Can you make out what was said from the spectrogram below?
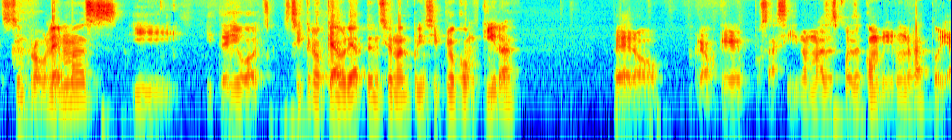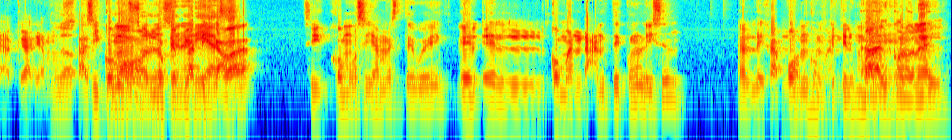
sin problemas. Y, y, te digo, sí creo que habría tensión al principio con Kira. Pero creo que pues así nomás después de convivir un rato ya quedaríamos. Lo- así como lo lo, que platicaba. Sí, ¿cómo se llama este güey? El, el comandante, ¿cómo le dicen? Al de Japón, el, que tiene un Ah, el coronel.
